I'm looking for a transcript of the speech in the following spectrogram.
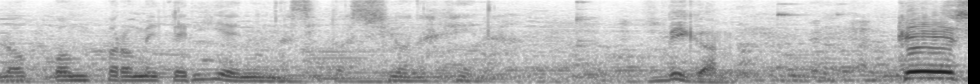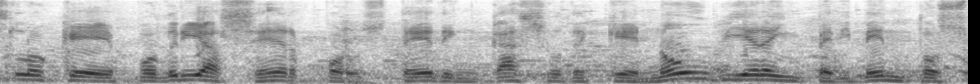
lo comprometería en una situación ajena. Dígame, ¿qué es lo que podría hacer por usted en caso de que no hubiera impedimentos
